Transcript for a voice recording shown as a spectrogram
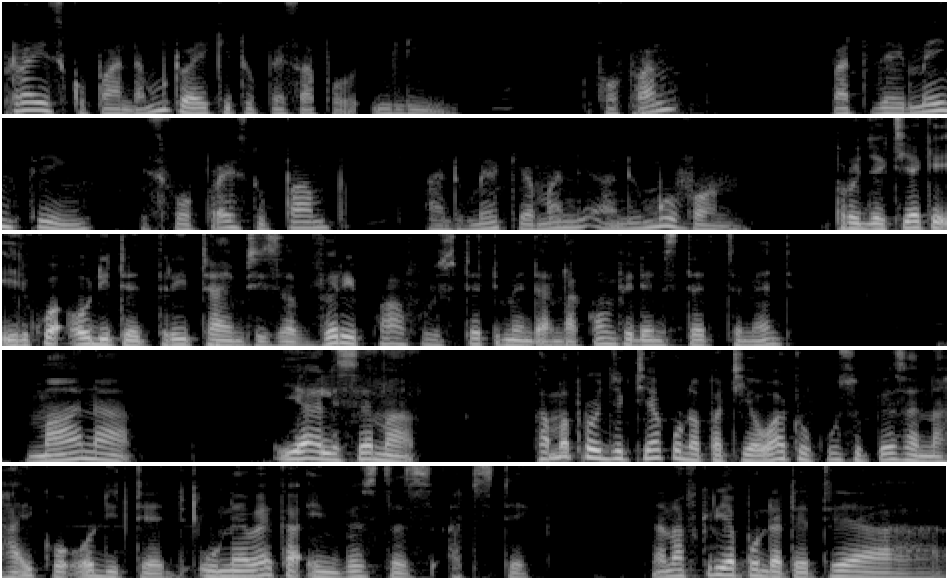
price kupanda. Mtu aeki tu pesa hapo ili for fun but the main thing is for price to pump and make your money and you move on. Project yake ilikuwa audited three times. Is a very powerful statement and a confident statement. Maana yeye alisema kama project yako unapatia watu kuhusu pesa na haiko audited unaweka investors at stake. Na nafikiri hapo ndatetea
